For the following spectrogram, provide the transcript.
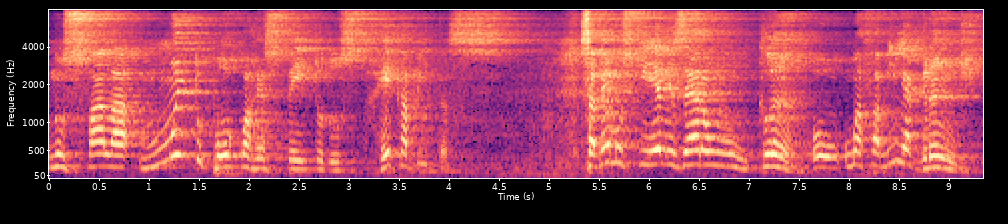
nos fala muito pouco a respeito dos recabitas. Sabemos que eles eram um clã ou uma família grande,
